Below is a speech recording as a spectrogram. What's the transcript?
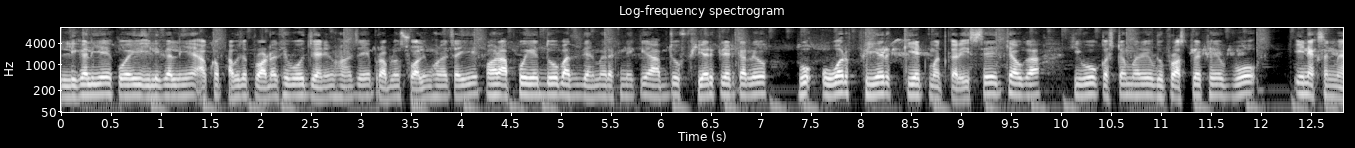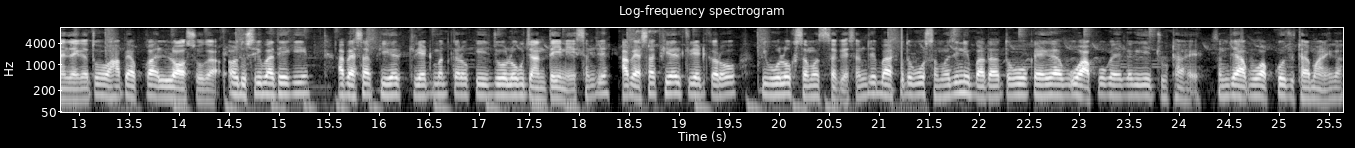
लीगल ही कोई इलीगल नहीं है। आपका आपका जो प्रोडक्ट है, वो जेन्यून होना चाहिए प्रॉब्लम सॉल्विंग होना चाहिए। और आपको ये दो बातें ध्यान में रखने की, आप जो फियर क्रिएट कर रहे हो, वो ओवर फियर क्रिएट मत करें। इससे क्या होगा कि वो कस्टमर है, जो प्रॉस्पेक्ट है, वो इन एक्शन में आ जाएगा तो वहाँ पे आपका लॉस होगा। और दूसरी बात है कि आप ऐसा फियर क्रिएट मत करो कि जो लोग जानते ही नहीं, समझे? आप ऐसा फियर क्रिएट करो कि वो लोग समझ सके, समझे? बाकी तो वो समझ ही नहीं पाता तो वो कहेगा, वो आपको कहेगा कि ये झूठा है, समझे? आप वो आपको झूठा मानेगा।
